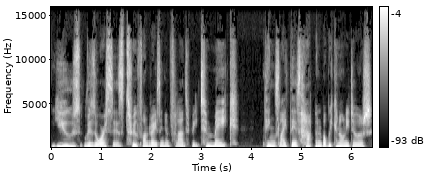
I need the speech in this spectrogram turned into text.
use resources through fundraising and philanthropy to make things like this happen but we can only do it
